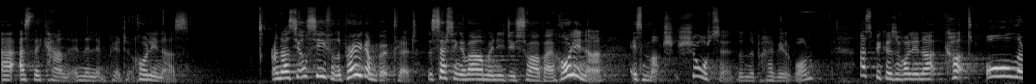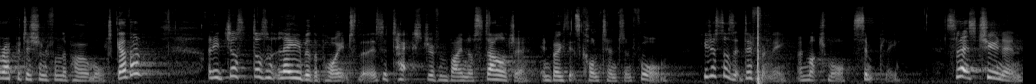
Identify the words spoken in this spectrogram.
uh, as they can in the limpid Holinas. And as you'll see from the programme booklet, the setting of Harmonie du Soir by Rolina is much shorter than the Préville one. That's because Rolina cut all the repetition from the poem altogether, and he just doesn't labour the point that it's a text driven by nostalgia in both its content and form. He just does it differently and much more simply. So let's tune in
